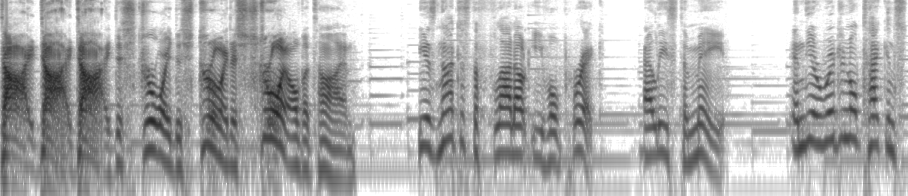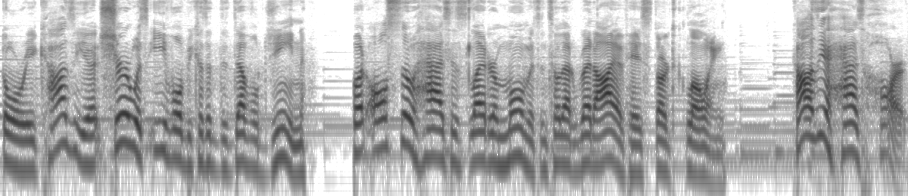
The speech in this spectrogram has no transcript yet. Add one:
Die, die, die, destroy, destroy, destroy all the time. He is not just a flat out evil prick, at least to me. In the original Tekken story, Kazuya sure was evil because of the devil gene, but also has his lighter moments until that red eye of his starts glowing. Kazuya has heart,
